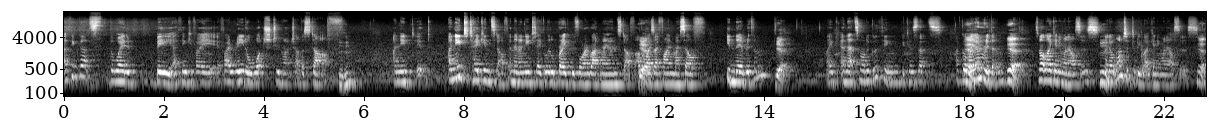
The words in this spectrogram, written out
I think that's the way to be. I think if I if I read or watch too much other stuff, Mm-hmm. I need it. I need to take in stuff, and then I need to take a little break before I write my own stuff. Yeah. Otherwise, I find myself in their rhythm, Yeah, like, and that's not a good thing because that's I've got Yeah. my own rhythm. yeah, It's not like anyone else's. I Hmm. don't want it to be like anyone else's. yeah.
